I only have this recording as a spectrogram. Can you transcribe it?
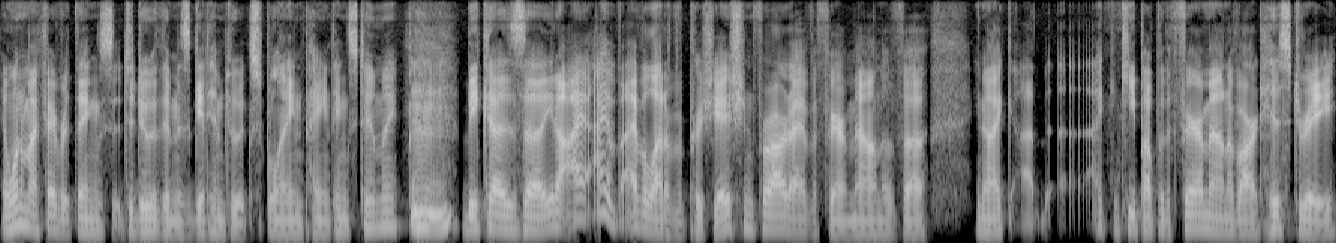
and one of my favorite things to do with him is get him to explain paintings to me mm-hmm. because uh, you know I, I, have I have a lot of appreciation for art. I have a fair amount of uh, you know I, I, I, can keep up with a fair amount of art history,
